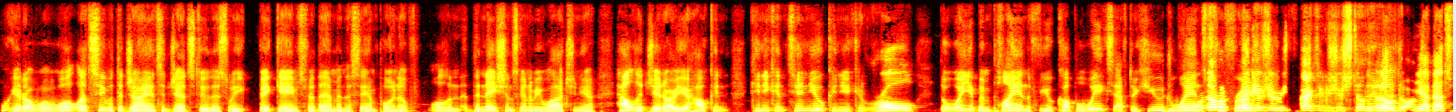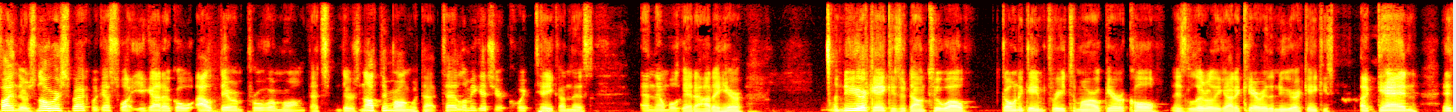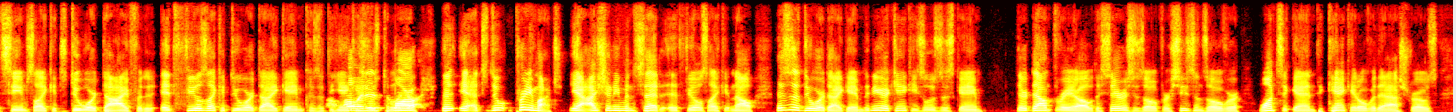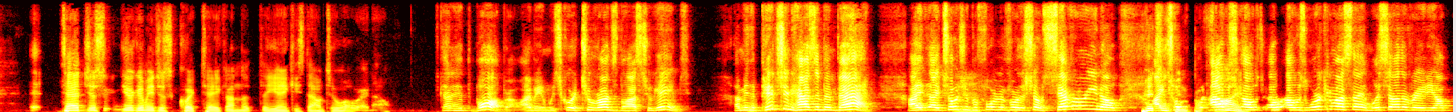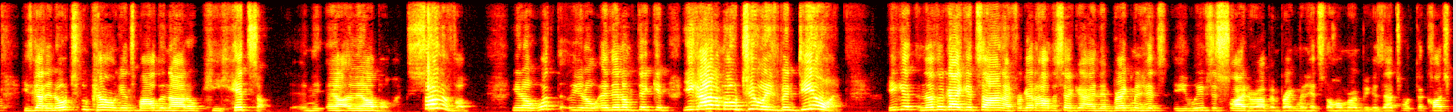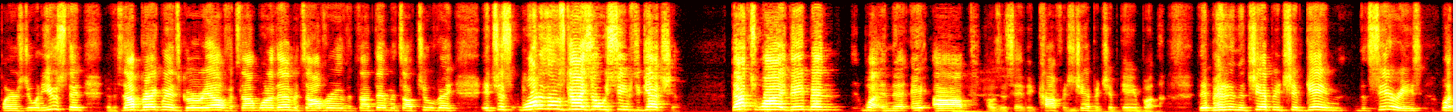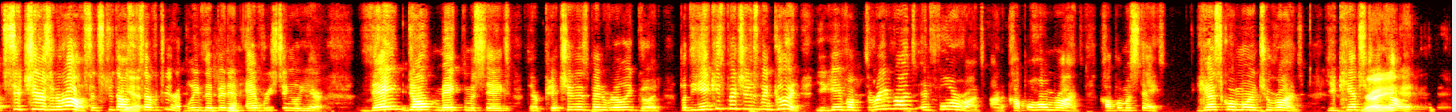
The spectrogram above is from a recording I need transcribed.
we'll get over. Well, let's see what the Giants and Jets do this week. Big games for them in the standpoint of well, the, the nation's going to be watching you. How legit are you? How can can you continue? Can you can roll the way you've been playing the few couple weeks after huge Well, wins? no for one still gives you respect because you're still the no, underdog. yeah, that's fine. There's no respect, but guess what? You got to go out there and prove them wrong. That's there's nothing wrong with that. Ted, let me get your quick take on this, and then we'll get out of here. The New York Yankees are down 2-0, going to Game Three tomorrow. Gerrit Cole has literally got to carry the New York Yankees again. It seems like it's do or die for the. It feels like a do or die game because if the Yankees Oh, lose is do or tomorrow, the- yeah, it's do pretty much. Yeah, I shouldn't even said it feels like it. No, this is a do or die game. The New York Yankees lose this game. They're down 3-0. The series is over. Season's over. Once again, they can't get over the Astros. Eh, Ted, just you're giving me just a quick take on the, the Yankees down 2-0 right now. got to hit the ball, bro. I mean, we scored two runs in the last two games. I mean, the pitching hasn't been bad. I, I told you Mhm. before before the show, Severino. I told I was. I was I was working last night. I'm listening on the radio. He's got an 0-2 count against Maldonado. He hits him in the, in the elbow. Like, Son of a, you know what? the- You know, and then I'm thinking, you got him 0-2, and he's been dealing. He get another guy gets on. I forget how the second guy, and then Bregman hits. He leaves his slider up, and Bregman hits the home run because that's what the clutch players do in Houston. If it's not Bregman, it's Gurriel. If it's not one of them, it's Alvarez. If it's not them, it's Altuve. It's just one of those guys always seems to get you. That's why they've been what in the uh, I was gonna say the conference championship game, but they've been in the championship game, the series, what six years in a row since 2017. I believe they've been in every single year. They don't make the mistakes. Their pitching has been really good, but the Yankees pitching has been good. You gave up three runs and four runs on a couple home runs, couple mistakes. You got to score more than two runs. You can't strike Right. out.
